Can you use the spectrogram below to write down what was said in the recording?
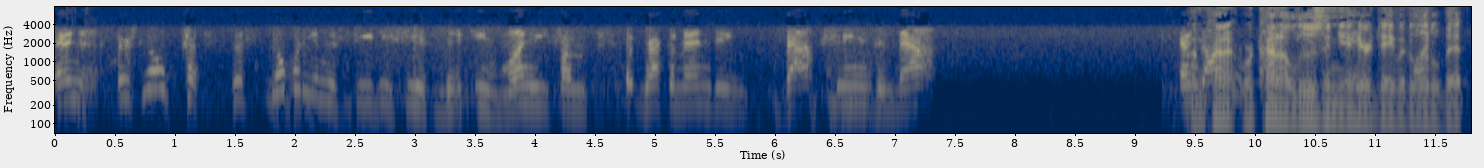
And there's no, there's, nobody in the CDC is making money from recommending vaccines and that. And I'm kind of, we're kind of losing you here, David, a little bit.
